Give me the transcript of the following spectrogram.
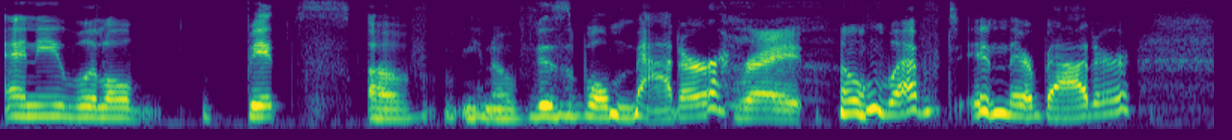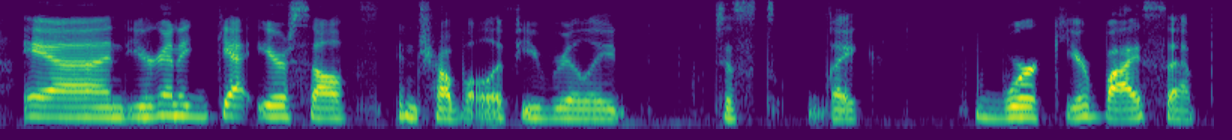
any little bits of, you know, visible matter Right. left in their batter and you're going to get yourself in trouble if you really just like work your bicep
